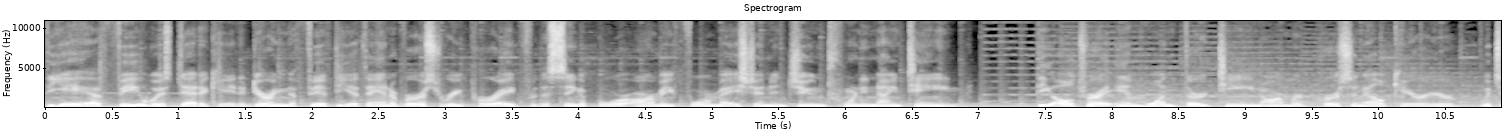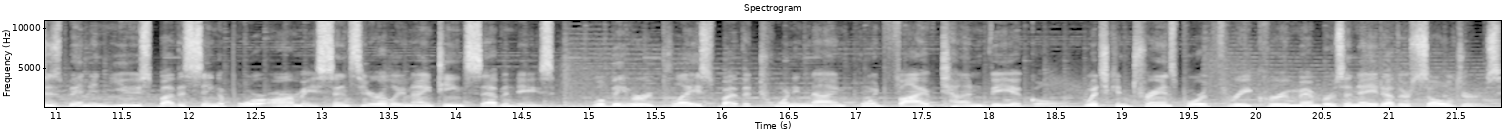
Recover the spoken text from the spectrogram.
The AFV was dedicated during the 50th anniversary parade for the Singapore Army formation in June 2019. The Ultra M113 armored personnel carrier, which has been in use by the Singapore Army since the early 1970s, will be replaced by the 29.5-ton vehicle, which can transport three crew members and eight other soldiers.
